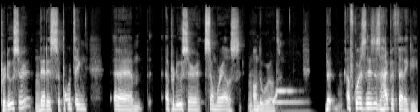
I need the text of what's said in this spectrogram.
producer mm-hmm. that is supporting um, a producer somewhere else mm-hmm. on the world. But of course, this is hypothetically.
